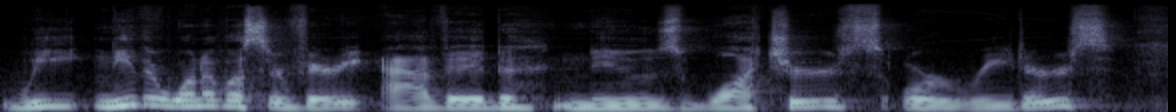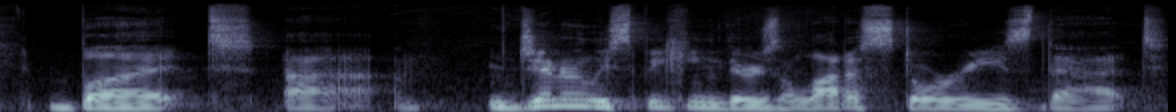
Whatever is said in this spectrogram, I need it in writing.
we neither one of us are very avid news watchers or readers, but uh, generally speaking, there's a lot of stories that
